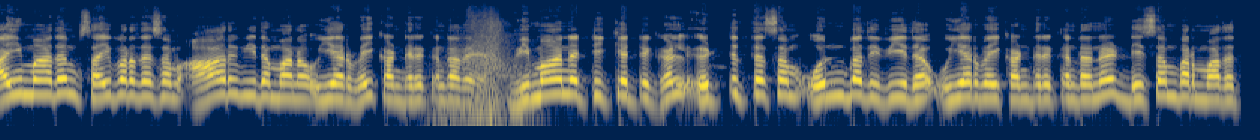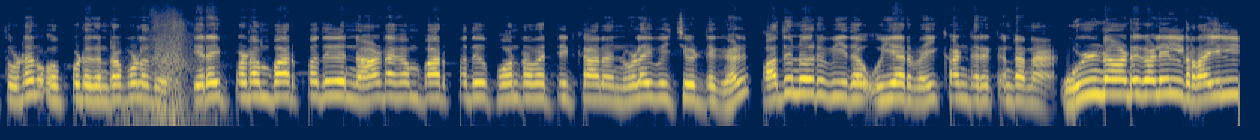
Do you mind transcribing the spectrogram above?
தை மாதம் சைபர் தசம் ஆறு வீதமான உயர்வை கண்டிருக்கின்றது. விமான டிக்கெட்டுகள் எட்டு தசம் ஒன்பது வீத உயர்வை கண்டிருக்கின்றன. டிசம்பர் மாதத்துடன் ஒப்பிடுகின்ற பொழுது திரைப்படம் பார்ப்பது நாடகம் பார்ப்பது போன்றவற்றிற்கான நுழைவுச் சீட்டுகள் பதினோரு வீத உயர்வை கண்டிருக்கின்றன. உள்நாடுகளில் ரயில்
